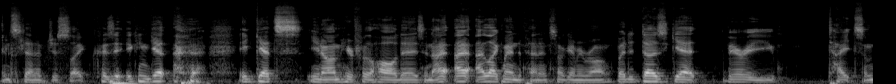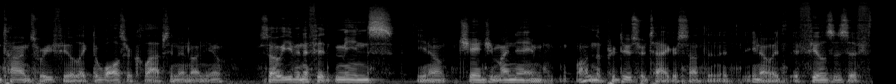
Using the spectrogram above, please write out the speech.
instead of just like because it, it can get it gets you know i'm here for the holidays and I, I i like my independence don't get me wrong but it does get very tight sometimes where you feel like the walls are collapsing in on you so even if it means you know changing my name on the producer tag or something it, you know it, it feels as if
